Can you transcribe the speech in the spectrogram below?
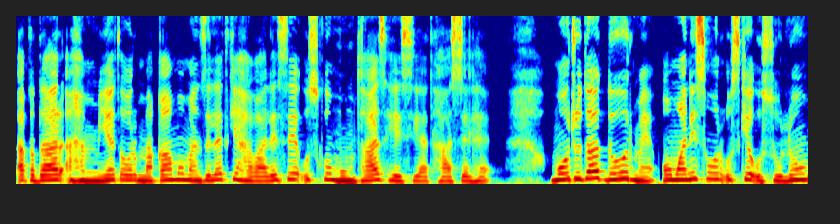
اقدار، اہمیت اور مقام و منزلت کے حوالے سے اس کو ممتاز حیثیت حاصل ہے۔ موجودہ دور میں اومانسم اور اس کے اصولوں،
